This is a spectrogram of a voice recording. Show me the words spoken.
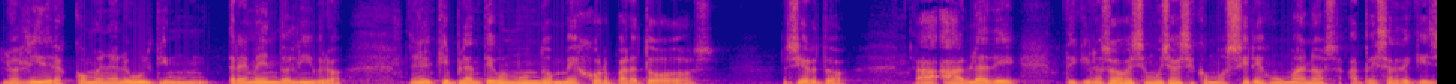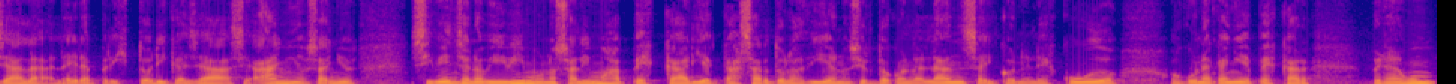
los líderes comen al último, un tremendo libro, en el que plantea un mundo mejor para todos, ¿no es cierto? Habla de, que nosotros a veces, muchas veces como seres humanos, a pesar de que ya la, era prehistórica, ya hace años, años, si bien ya no vivimos, no salimos a pescar y a cazar todos los días, ¿no es cierto?, con la lanza y con el escudo o con una caña de pescar, pero de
